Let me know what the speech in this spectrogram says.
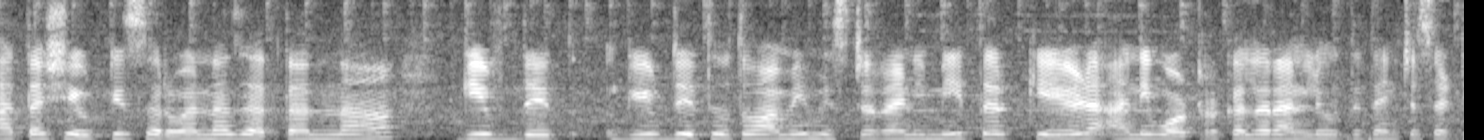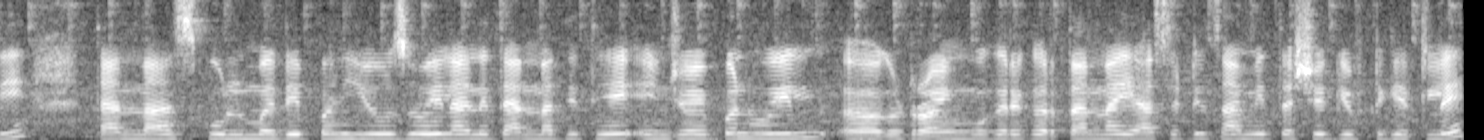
आता शेवटी सर्वांना जाताना गिफ्ट देत गिफ्ट देत होतो आम्ही. मिस्टर आणि मी तर केळ आणि वॉटर कलर आणले होते त्यांच्यासाठी. त्यांना स्कूलमध्ये पण यूज होईल आणि त्यांना तिथे एन्जॉय पण होईल ड्रॉइंग वगैरे करताना. यासाठीच आम्ही तसे गिफ्ट घेतले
